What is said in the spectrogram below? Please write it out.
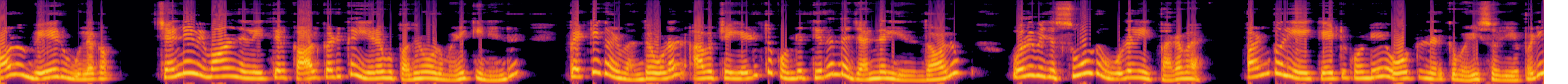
ஆளும் வேறு உலகம். சென்னை விமான நிலையத்தில் கால் கடுக்க இரவு பதினோரு மணிக்கு நின்று பெட்டிகள் வந்தவுடன் அவற்றை எடுத்துக்கொண்டு திறந்த ஜன்னல் இருந்தாலும் ஒருவித சூடு உடலில் பரவ பண்பொலியை கேட்டுக்கொண்டே ஓட்டுநருக்கு வழி சொல்லியபடி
